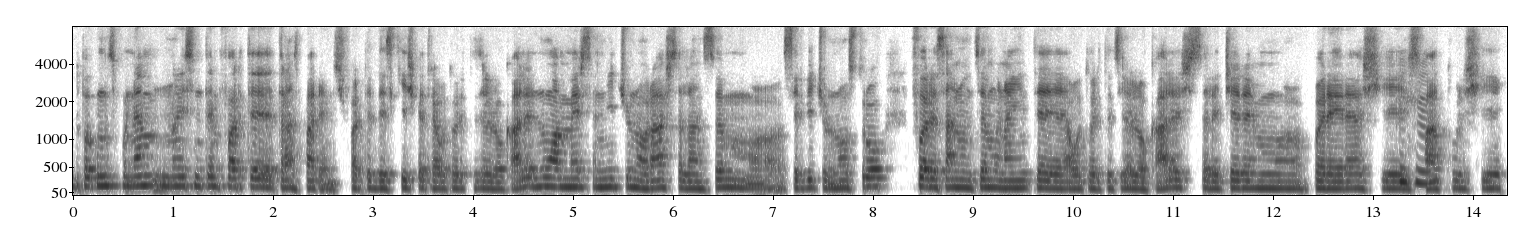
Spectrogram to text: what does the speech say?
După cum spuneam, noi suntem foarte transparenți și foarte deschiși către autoritățile locale. Nu am mers în niciun oraș să lansăm uh, serviciul nostru fără să anunțăm înainte autoritățile locale și să le cerem uh, părerea și uh-huh. sfatul și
